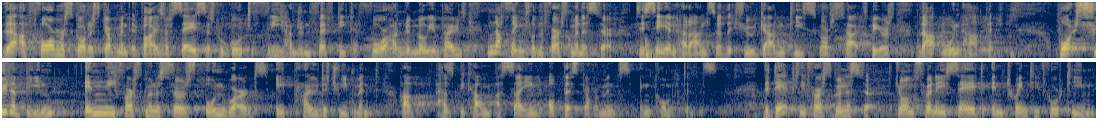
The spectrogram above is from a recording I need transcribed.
that a former Scottish Government adviser says this will go to £350 to £400 million. pounds. Nothing from the First Minister to say in her answer that she would guarantee Scottish taxpayers that won't happen. What should have been in the First Minister's own words, a proud achievement have, has become a sign of this government's incompetence. The Deputy First Minister, John Swinney, said in 2014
